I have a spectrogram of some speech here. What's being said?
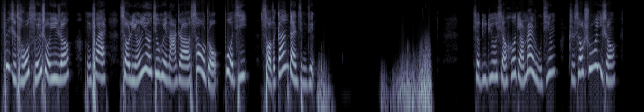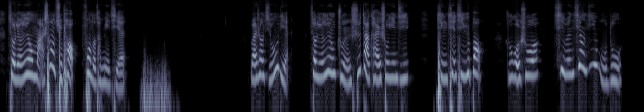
废纸头随手一扔，很快小玲玲就会拿着扫帚、簸箕扫得干干净净。小丢丢想喝点麦乳精，只需要说一声，小玲玲马上去泡，放到他面前。晚上九点，小玲玲准时打开收音机，听天气预报。如果说气温降低五度，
